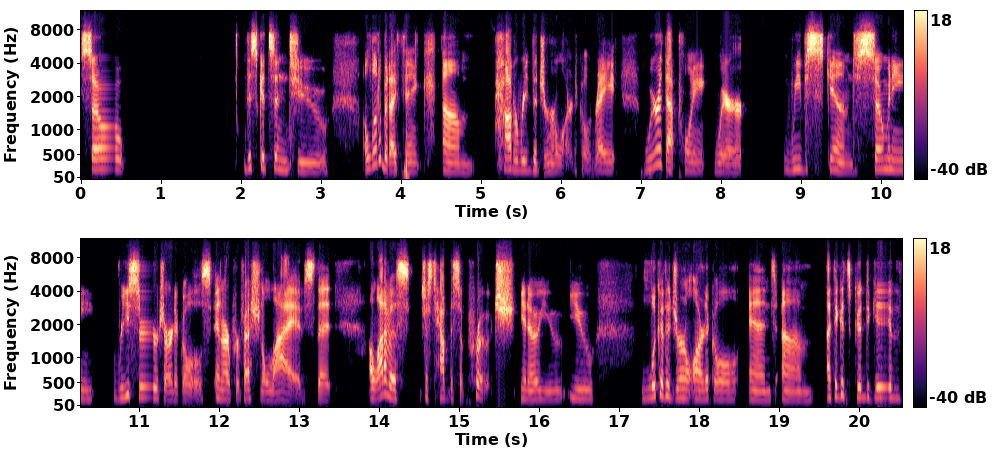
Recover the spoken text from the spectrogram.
So this gets into a little bit, I think, um, how to read the journal article, right? We're at that point where we've skimmed so many research articles in our professional lives that a lot of us just have this approach. You know, you you look at the journal article, and um, I think it's good to give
